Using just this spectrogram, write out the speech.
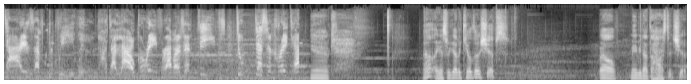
ties of. We will not allow grave robbers and thieves to desecrate our. Yeah, okay. Well, I guess we got to kill those ships. Well, maybe not the hostage ship.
